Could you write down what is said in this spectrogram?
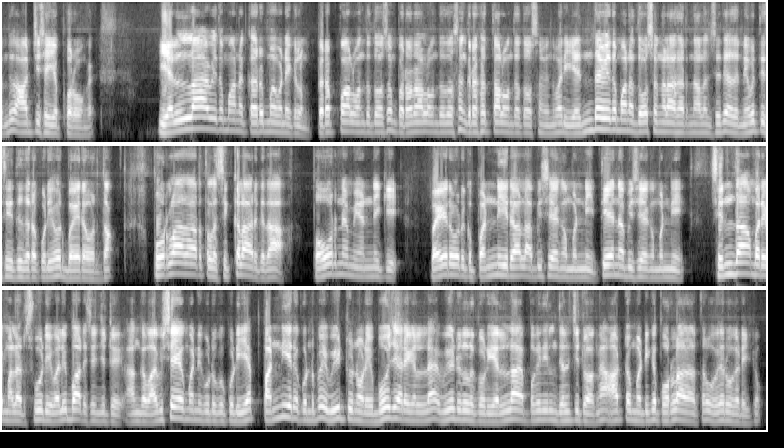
வந்து ஆட்சி செய்ய போகிறவங்க எல்லா விதமான கர்ம வினைகளும் பிறப்பால் வந்த தோஷம் பிறரால் வந்த தோஷம் கிரகத்தால் வந்த தோஷம் இந்த மாதிரி எந்த விதமான தோஷங்களாக இருந்தாலும் சரி அதை நிவர்த்தி செய்து தரக்கூடியவர் பைரவர் தான். பொருளாதாரத்தில் சிக்கலாக இருக்குதா? பௌர்ணமி அன்னைக்கு பைரவருக்கு பன்னீரால் அபிஷேகம் பண்ணி தேன் அபிஷேகம் பண்ணி செந்தாமரை மலர் சூடி வழிபாடு செஞ்சுட்டு அங்கே அபிஷேகம் பண்ணி கொடுக்கக்கூடிய பன்னீரை கொண்டு போய் வீட்டினுடைய பூஜை அறைகளில் வீடுகளில் இருக்கக்கூடிய எல்லா பகுதியிலும் தெளிச்சிட்டு வாங்க. ஆட்டோமேட்டிக்காக பொருளாதாரத்தில் உயர்வு கிடைக்கும்.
